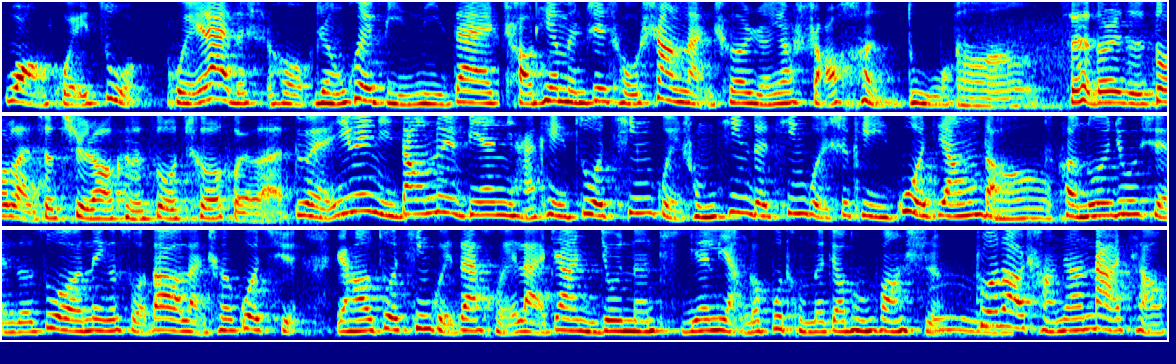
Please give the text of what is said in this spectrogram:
往回坐。回来的时候，人会比你在朝天门这头上缆车人要少很多。嗯，所以很多人只是坐缆车去，然后可能坐车回来。对，因为你到那边，你还可以坐轻轨，重庆的轻轨是可以过江的，哦很多人就会选择坐那个索道缆车过去，然后坐轻轨再回来，这样你就能体验两个不同的交通方式。说到长江大桥，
